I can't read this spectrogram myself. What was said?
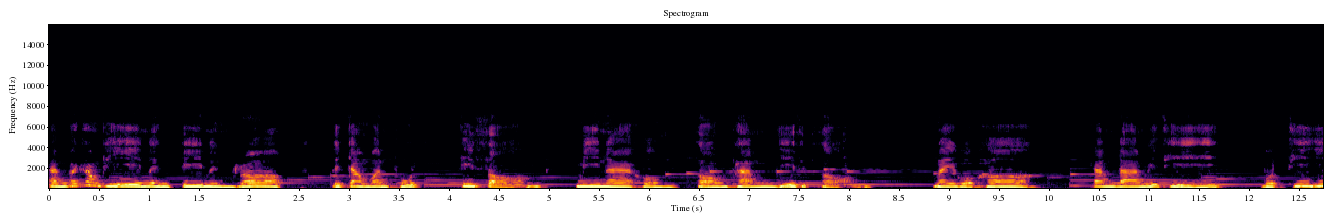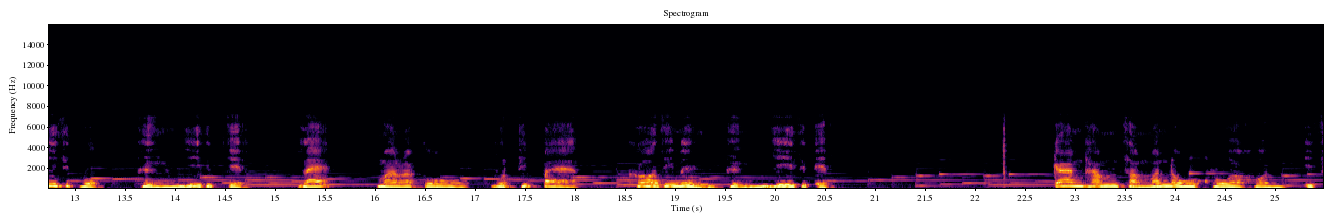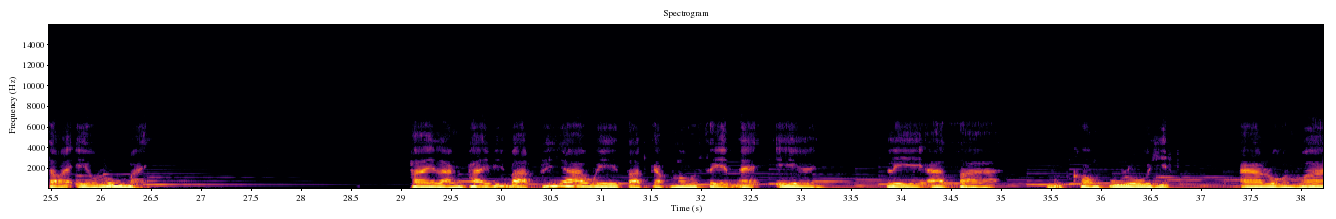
อ่านพระคัมภีร์หนึ่งปีหนึ่งรอบ ประจำวันพุธที่สองมีนาคม 2022 ในหัวข้อ กันดานวิถี บทที่ 26 ถึง 27 และมาระโก บทที่ 8 ข้อที่ 1 ถึง 21 การทำสัมมโนครัวคนอิสราเอลรุ่นใหม่ ภายหลังภัยพิบัติพระยาเวตัดกับโมเสสและเอ เลอาซาบุตรของปูโรหิต อาโรนว่า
